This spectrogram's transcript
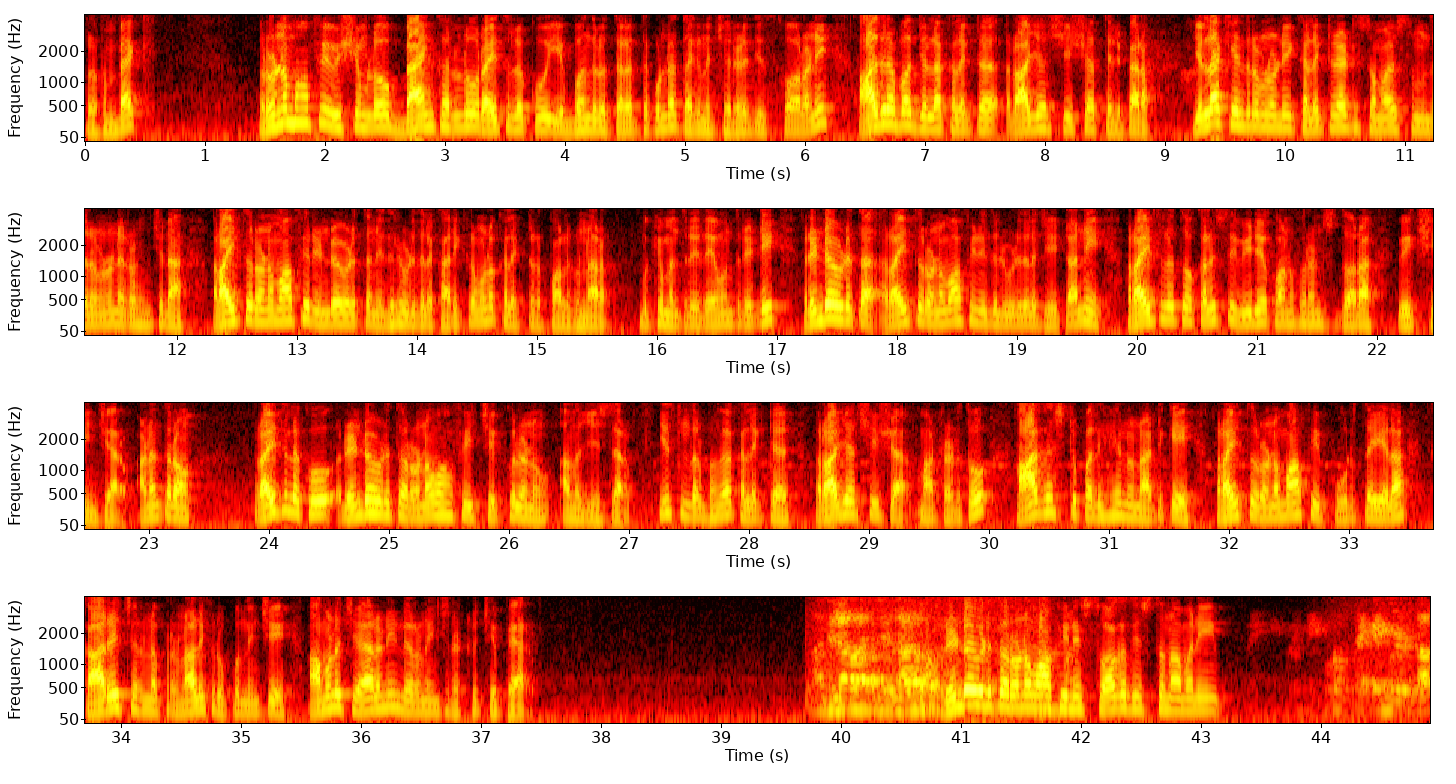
Welcome back. రుణమాఫీ విషయంలో బ్యాంకర్లు రైతులకు ఇబ్బందులు తలెత్తకుండా తగిన చర్యలు తీసుకోవాలని ఆదిలాబాద్ జిల్లా కలెక్టర్ రాజర్షీష తెలిపారు. జిల్లా కేంద్రంలోని కలెక్టరేట్ సమావేశ మందిరంలో నిర్వహించిన రైతు రుణమాఫీ రెండో విడత నిధుల విడుదల కార్యక్రమంలో కలెక్టర్ పాల్గొన్నారు. ముఖ్యమంత్రి రేవంత్ రెడ్డి రెండో విడత రైతు రుణమాఫీ నిధులు విడుదల చేయడాన్ని రైతులతో కలిసి వీడియో కాన్ఫరెన్స్ ద్వారా వీక్షించారు. అనంతరం రైతులకు రెండో విడత రుణమాఫీ చెక్కులను అందజేశారు. ఈ సందర్భంగా కలెక్టర్ రాజర్షీష మాట్లాడుతూ ఆగస్టు పదిహేను నాటికి రైతు రుణమాఫీ పూర్తయ్యేలా కార్యాచరణ ప్రణాళిక రూపొందించి అమలు చేయాలని నిర్ణయించినట్లు చెప్పారు. రెండో విడత రుణమాఫీని స్వాగతిస్తున్నామని సెకండ్ విడత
